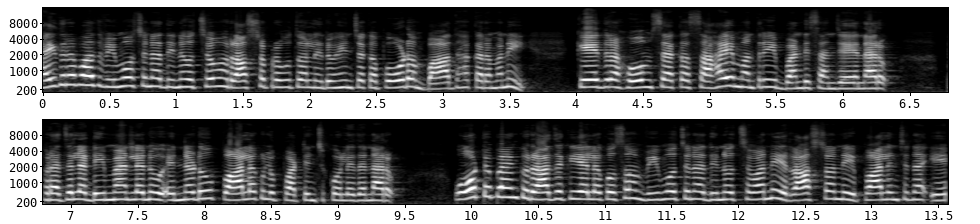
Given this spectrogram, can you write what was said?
హైదరాబాద్ విమోచన దినోత్సవం రాష్ట్ర ప్రభుత్వాలు నిర్వహించకపోవడం బాధాకరమని కేంద్ర హోంశాఖ సహాయ మంత్రి బండి సంజయ్ అన్నారు. ప్రజల డిమాండ్లను ఎన్నడూ పాలకులు పట్టించుకోలేదన్నారు. ఓటు బ్యాంకు రాజకీయాల కోసం విమోచన దినోత్సవాన్ని రాష్ట్రాన్ని పాలించిన ఏ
